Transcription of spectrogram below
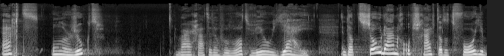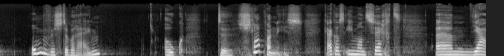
echt onderzoekt, waar gaat het over, wat wil jij? En dat zodanig opschrijft dat het voor je onbewuste brein ook te snappen is. Kijk, als iemand zegt, ehm, ja,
